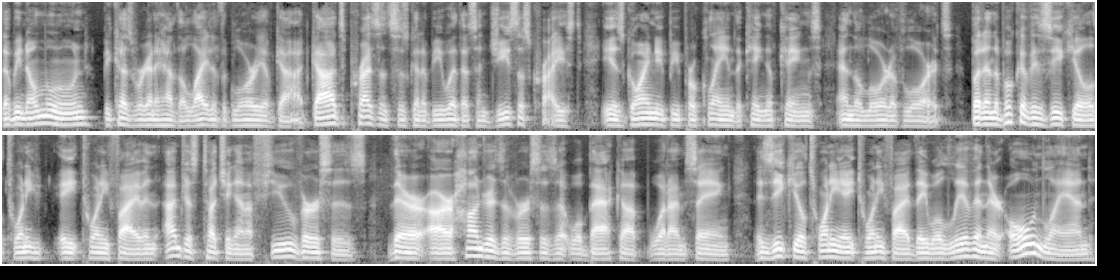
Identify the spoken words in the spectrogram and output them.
There'll be no moon because we're going to have the light of the glory of God. God's presence is going to be with us, and Jesus Christ is going to be proclaimed the King of Kings and the Lord of Lords. But in the book of Ezekiel 28 25, and I'm just touching on a few verses, there are hundreds of verses that will back up what I'm saying. Ezekiel 28 25, they will live in their own land,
